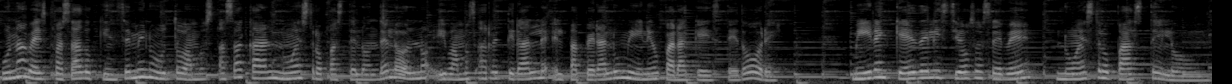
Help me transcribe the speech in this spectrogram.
Una vez pasado 15 minutos vamos a sacar nuestro pastelón del horno y vamos a retirarle el papel aluminio para que esté dore. Miren qué delicioso se ve nuestro pastelón.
